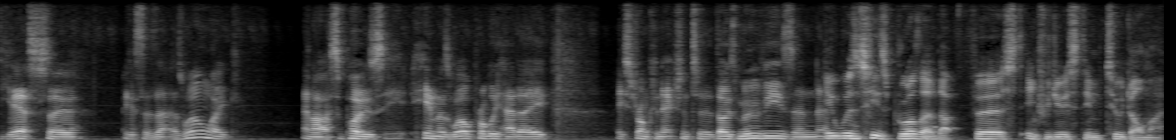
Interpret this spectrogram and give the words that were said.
yes so I guess there's that as well like and I suppose him as well probably had a a strong connection to those movies and, and It was his brother that first introduced him to Dolemite.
